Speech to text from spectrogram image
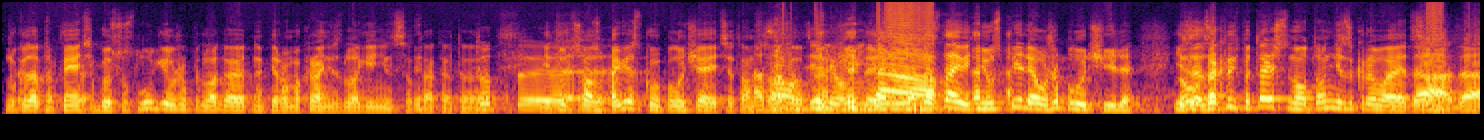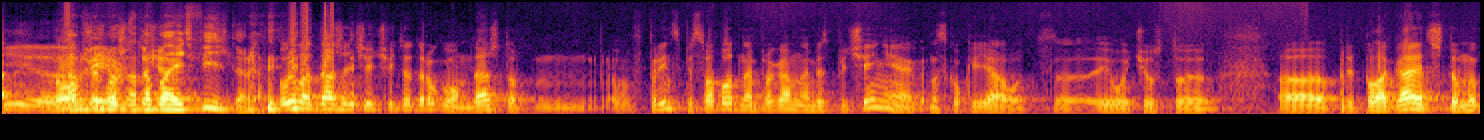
ну, когда тут, понимаете, госуслуги уже предлагают на первом экране залогиниться, так это... Тут, и тут сразу э, повестку вы получаете, там на сразу... самом деле у меня... Доставить не успели, а уже получили. И ну, закрыть пытаешься, но вот он не закрывается. Да, да. И, но там же можно добавить фильтр. Было даже чуть-чуть о другом, да, что, в принципе, свободное программное обеспечение, насколько я вот его чувствую, предполагает, что мы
